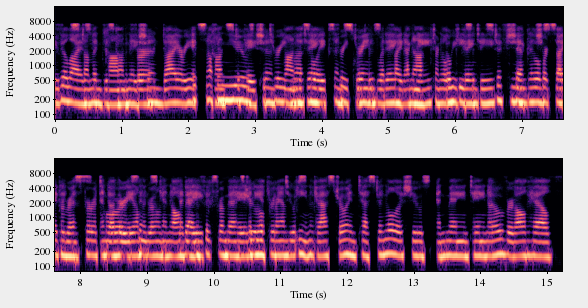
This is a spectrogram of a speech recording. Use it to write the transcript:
utilized stomach combination, diarrhea, it's often used to treat muscle aches and strains, headache, nocturnal obesity, stiff neck, short-sighted respiratory, and other ailments can all benefit from behavioral therapy, gastrointestinal issues, and maintain overall health.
